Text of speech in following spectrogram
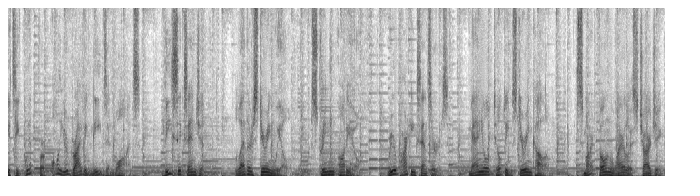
It's equipped for all your driving needs and wants. V6 engine, leather steering wheel, streaming audio, rear parking sensors, manual tilting steering column, smartphone wireless charging,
